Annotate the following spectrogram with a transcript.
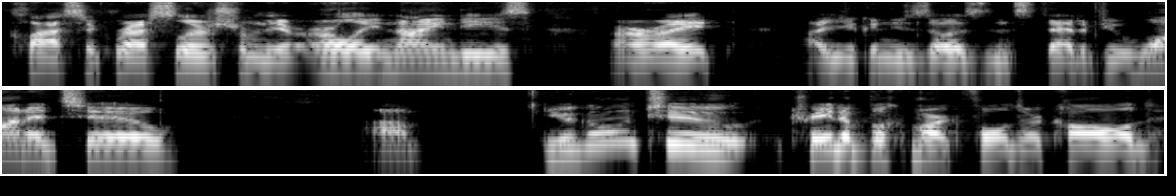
classic wrestlers from the early 90s. All right, uh, you can use those instead if you wanted to. Um, you're going to create a bookmark folder called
